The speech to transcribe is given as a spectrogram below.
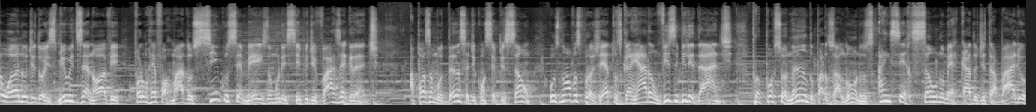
o ano de 2019, foram reformados cinco CMEs no município de Várzea Grande. Após a mudança de concepção, os novos projetos ganharam visibilidade, proporcionando para os alunos a inserção no mercado de trabalho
